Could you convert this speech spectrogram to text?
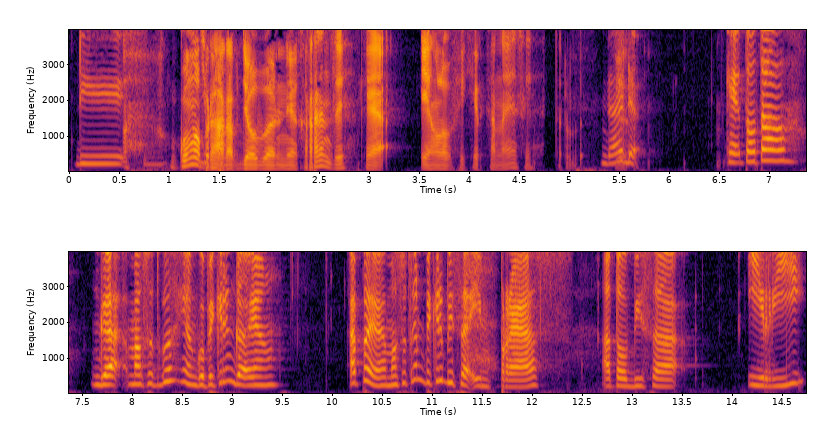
di Gue nggak berharap jawabannya keren sih, kayak yang lo pikirkan aja sih. Ter- nggak Ya. ada. Kayak total nggak maksud gue yang gue pikirin nggak yang apa ya? Maksud kan pikir bisa impress atau bisa iri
